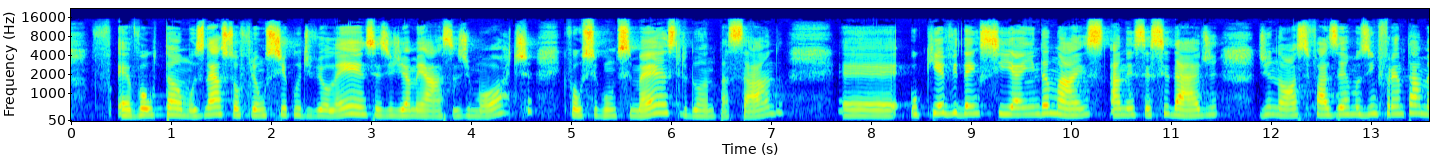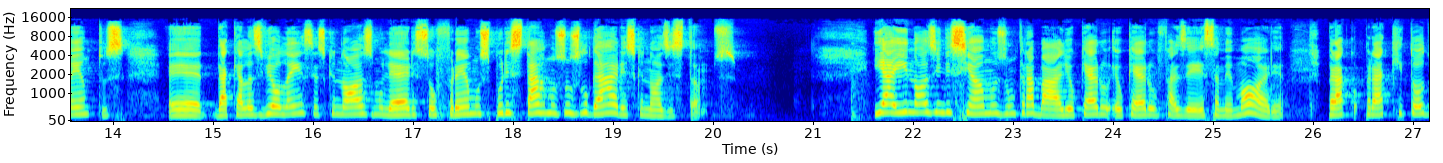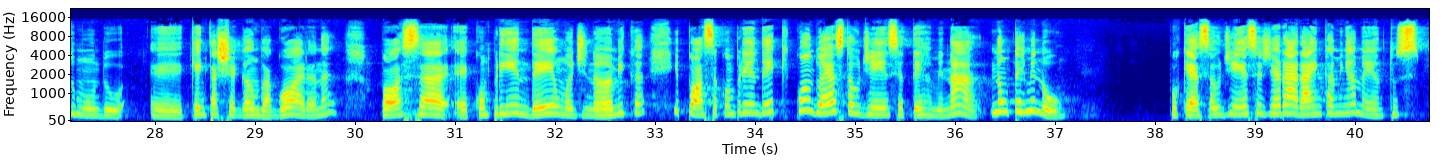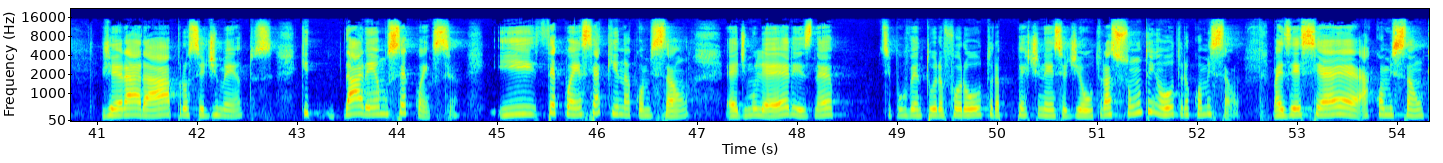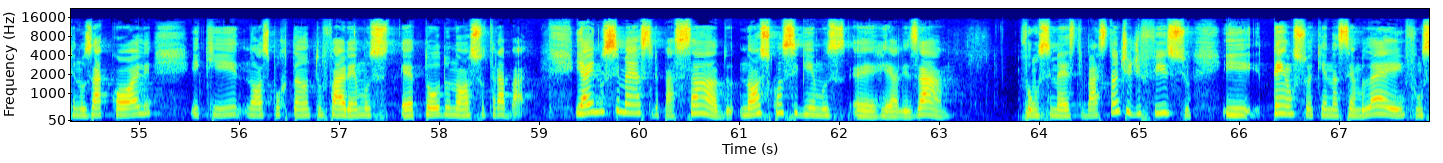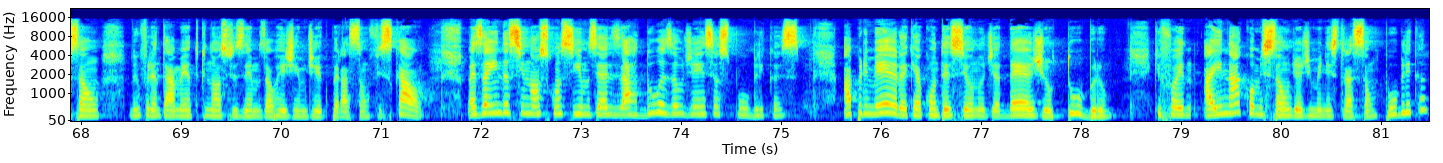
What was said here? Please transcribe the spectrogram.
é, voltamos né, a sofrer um ciclo de violências e de ameaças de morte, que foi o segundo semestre do ano passado, é, o que evidencia ainda mais a necessidade de nós fazermos enfrentamentos é, daquelas violências que nós, mulheres, sofremos por estarmos nos lugares que nós estamos. E aí nós iniciamos um trabalho. Eu quero, eu quero fazer essa memória para que todo mundo quem está chegando agora, né, possa é, compreender uma dinâmica e possa compreender que, quando esta audiência terminar, não terminou. Porque essa audiência gerará encaminhamentos, gerará procedimentos que daremos sequência. E sequência aqui na Comissão é, de Mulheres, né, se porventura for outra pertinência de outro assunto, em outra comissão. Mas esse é a comissão que nos acolhe e que nós, portanto, faremos é, todo o nosso trabalho. E aí, no semestre passado, nós conseguimos é, realizar foi um semestre bastante difícil e tenso aqui na Assembleia, em função do enfrentamento que nós fizemos ao regime de recuperação fiscal, mas ainda assim nós conseguimos realizar duas audiências públicas. A primeira, que aconteceu no dia 10 de outubro, que foi aí na Comissão de Administração Pública,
